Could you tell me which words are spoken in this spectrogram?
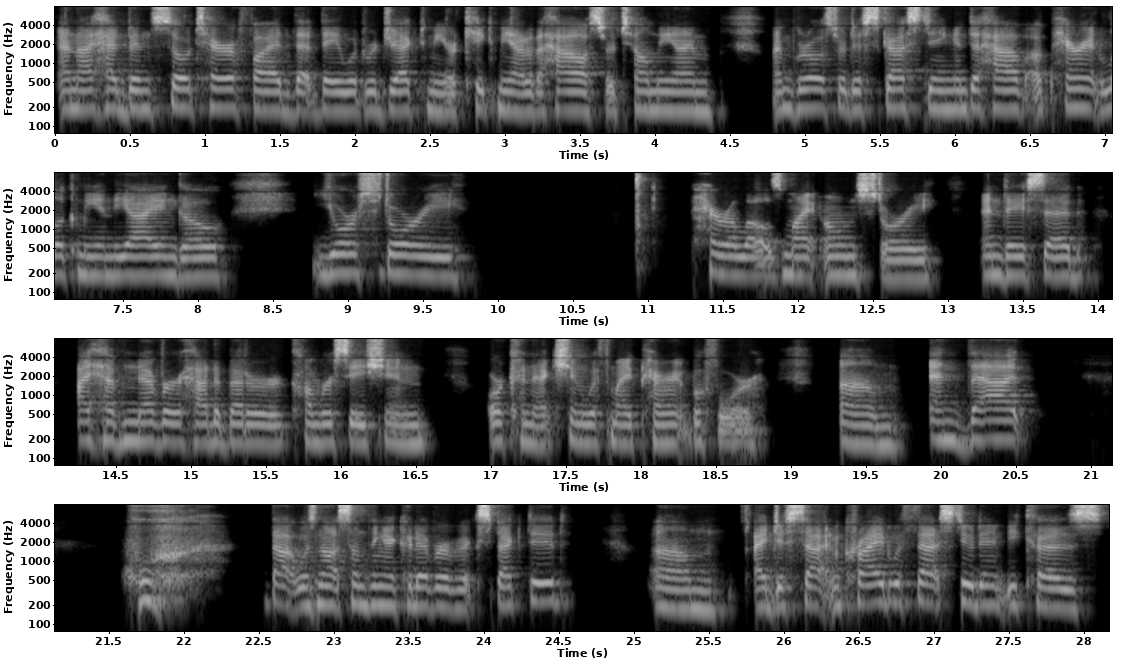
and i had been so terrified that they would reject me or kick me out of the house or tell me i'm i'm gross or disgusting. And to have a parent look me in the eye and go your story parallels my own story. And they said i have never had a better conversation or connection with my parent before. Um, and that whew, that was not something i could ever have expected. Um, i just sat and cried with that student because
